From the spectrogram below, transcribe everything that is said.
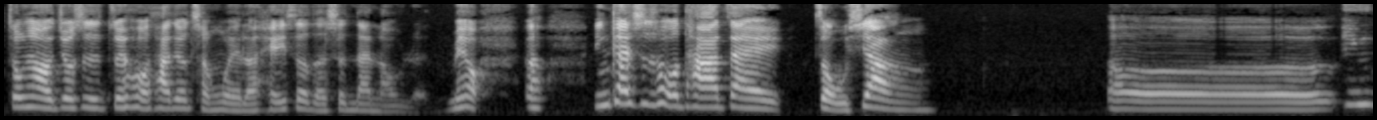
重要就是最后他就成为了黑色的圣诞老人。没有，呃，应该是说他在走向。呃，因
